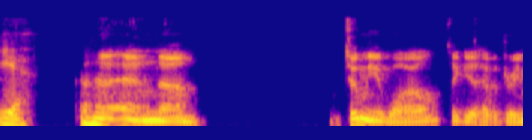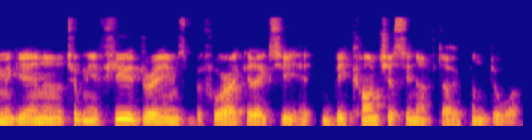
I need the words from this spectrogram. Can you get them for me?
Yeah. and um, it took me a while to get have a dream again, and it took me a few dreams before I could actually be conscious enough to open the door.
